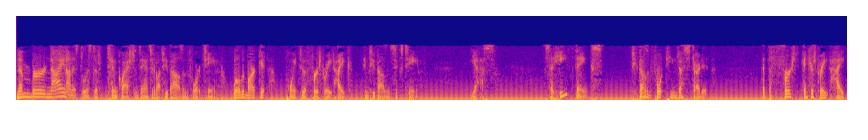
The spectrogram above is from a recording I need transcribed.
Number nine on his list of 10 questions answered about 2014. Will the market point to the first rate hike in 2016? Yes. So he thinks 2014 just started that the first interest rate hike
